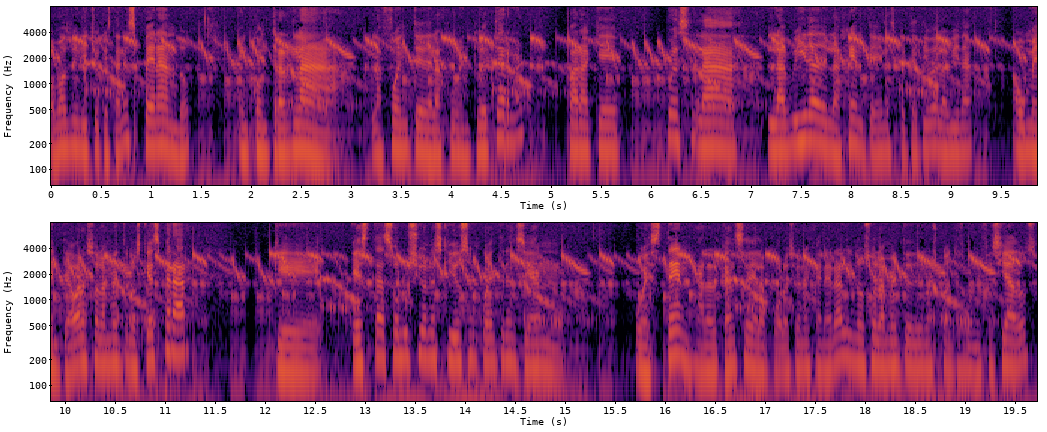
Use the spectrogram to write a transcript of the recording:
o más bien dicho, que están esperando encontrar la, la fuente de la juventud eterna para que pues la, la, vida de la gente, la expectativa de la vida aumente. Ahora solamente nos queda esperar que estas soluciones que ellos encuentren sean o estén al alcance de la población en general y no solamente de unos cuantos beneficiados,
